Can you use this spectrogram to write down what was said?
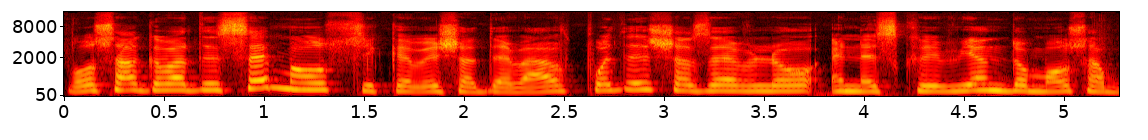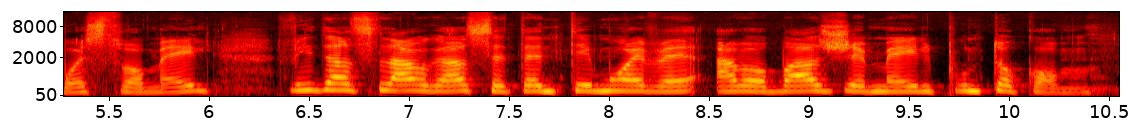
Vos agradecemos si queréis adherir, puedes hacerlo en escribiéndonos a vuestro mail vidaslargas79 gmail.com.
